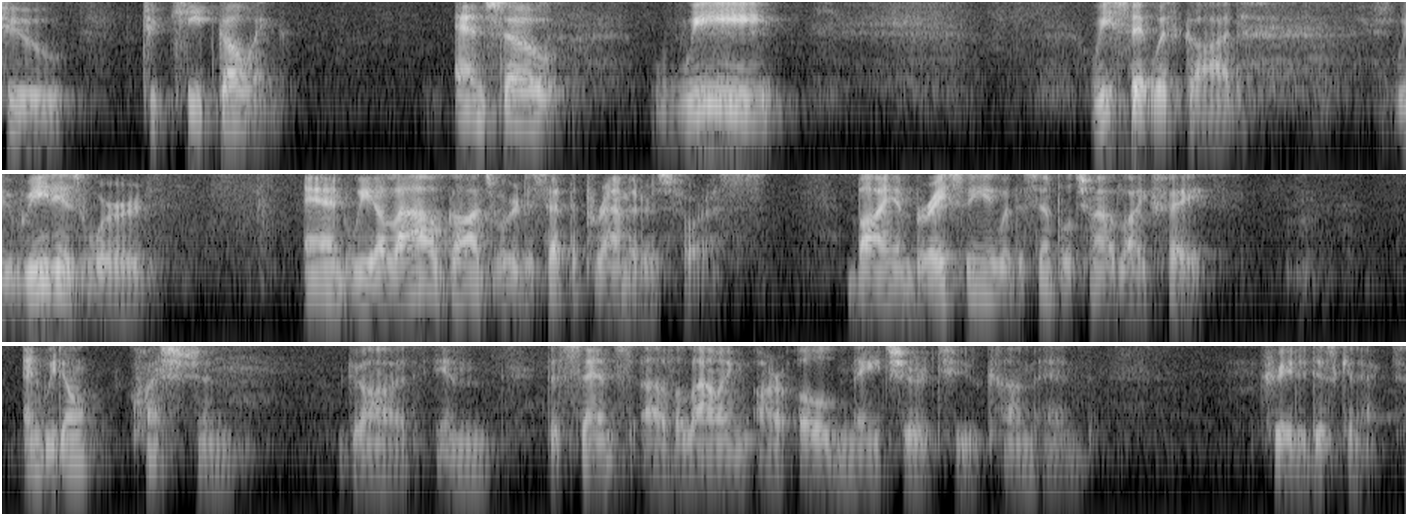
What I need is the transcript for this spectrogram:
to to keep going. And so we we sit with god we read his word and we allow god's word to set the parameters for us by embracing it with a simple childlike faith and we don't question God in the sense of allowing our old nature to come and create a disconnect.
